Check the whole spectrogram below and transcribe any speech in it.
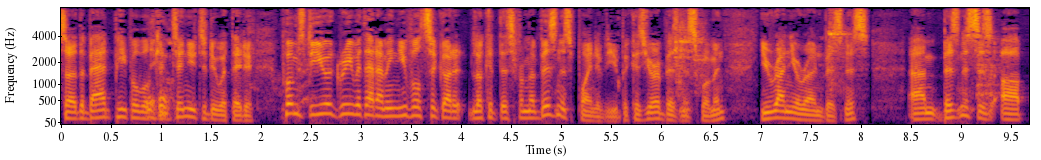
So the bad people will yeah. continue to do what they do. Pums, do you agree with that? I mean, you've also got to look at this from a business point of view because you're a businesswoman. You run your own business. Um, businesses are,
